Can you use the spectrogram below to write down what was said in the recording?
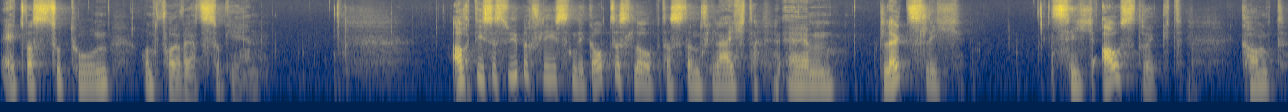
etwas zu tun und vorwärts zu gehen. Auch dieses überfließende Gotteslob, das dann vielleicht ähm, plötzlich sich ausdrückt, kommt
